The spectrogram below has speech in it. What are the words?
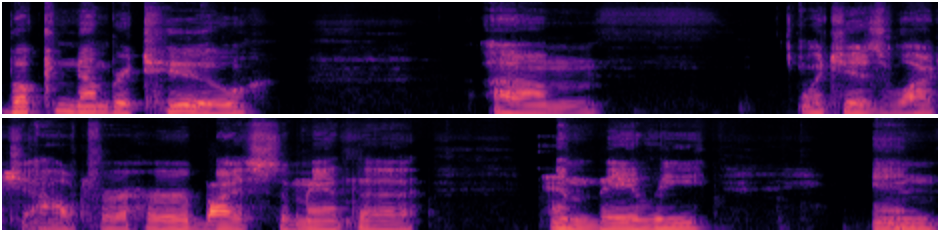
book number 2 um which is Watch Out for Her by Samantha M. Bailey. And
